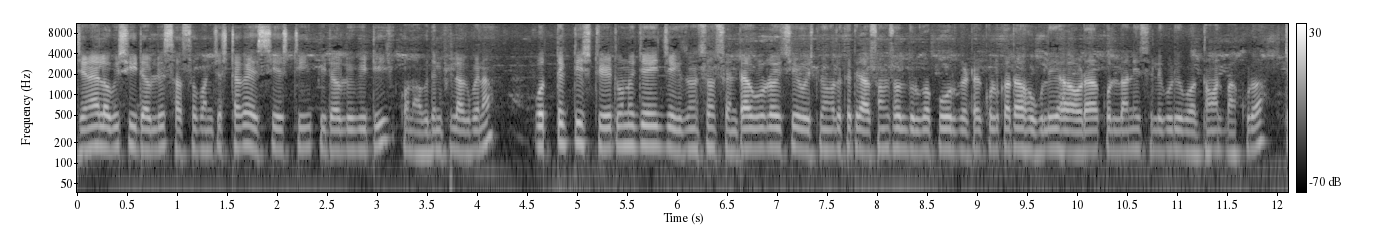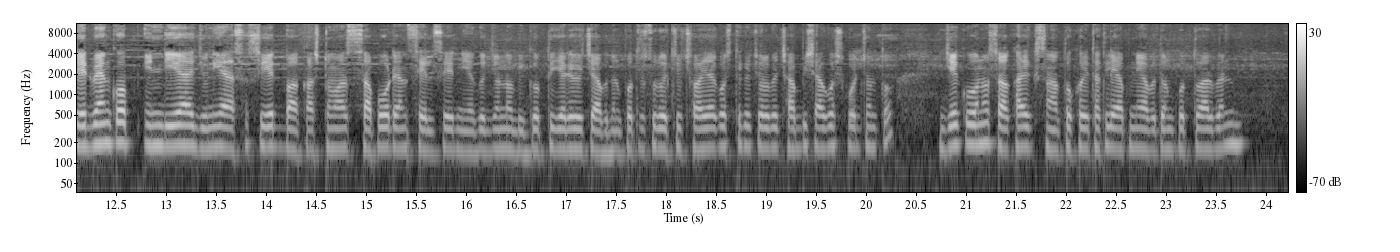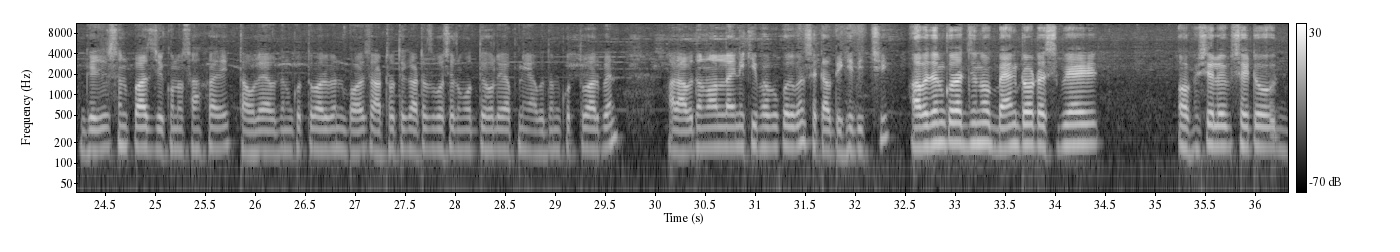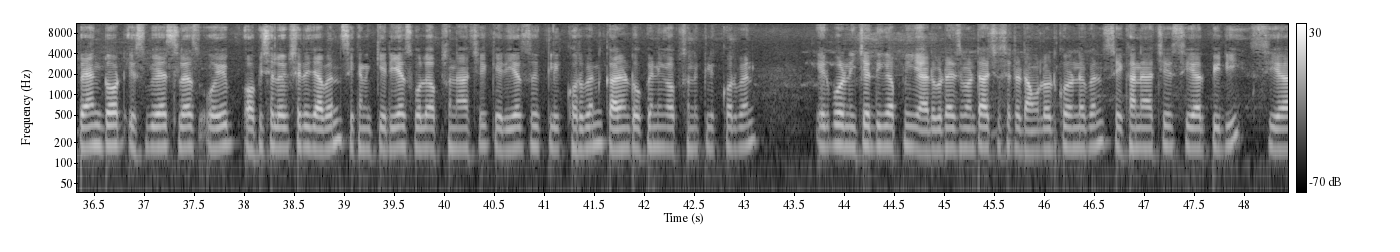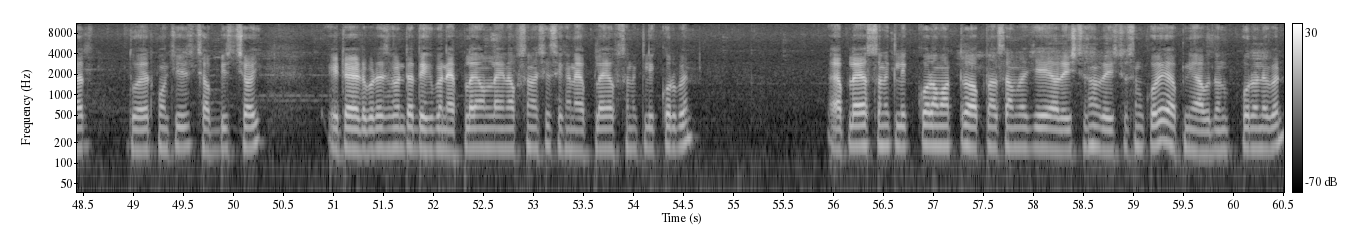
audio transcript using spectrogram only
জেনারেল ওবিসি ইডাব্লিউএস সাতশো পঞ্চাশ টাকা S C S T PWBD কোনো আবেদন ফি লাগবে না। প্রত্যেকটি স্টেট অনুযায়ী যে এক্সামিনেশন সেন্টারগুলো রয়েছে ওয়েস্ট বেঙ্গলের ক্ষেত্রে Asansol, Durgapur greater Kolkata, Hooghly, Howrah, Kalyani, Siliguri, Bardhaman, Bankura. State Bank of India junior associate বা কাস্টমার সাপোর্ট অ্যান্ড সেলসের নিয়োগের জন্য বিজ্ঞপ্তি জারি হয়েছে। আবেদনপত্র শুরু হচ্ছে ছয় আগস্ট থেকে চলবে ছাব্বিশে আগস্ট পর্যন্ত। যে কোনো শাখায় স্নাতক হয়ে থাকলে আপনি আবেদন করতে পারবেন। গ্র্যাজুয়েশন পাস যে কোনো শাখায় তাহলে আবেদন করতে পারবেন। বয়স আঠারো থেকে আঠাশ বছরের মধ্যে হলে আপনি আবেদন করতে পারবেন। আর আবেদন অনলাইনে কীভাবে করবেন সেটাও দেখিয়ে দিচ্ছি। আবেদন করার জন্য bank dot SBI official ওয়েবসাইটও bank dot SBI slash web official ওয়েবসাইটে যাবেন। সেখানে কেরিয়ার্স বলে অপশানে আছে। কেরিয়ার্সে ক্লিক করবেন কারেন্ট ওপেনিং অপশানে ক্লিক করবেন। এরপর নিচের দিকে আপনি অ্যাডভার্টাইজমেন্টটা আছে সেটা ডাউনলোড করে নেবেন। সেখানে আছে সিআরপিডি সিআর দু হাজার পঁচিশ, ছাব্বিশ, ছয়। এটা অ্যাডভার্টাইজমেন্টটা দেখবেন অ্যাপ্লাই অনলাইন অপশান আছে। সেখানে অ্যাপ্লাই অপশানে ক্লিক করবেন। অ্যাপ্লাই অপশানে ক্লিক করা মাত্র আপনার সামনে যে রেজিস্ট্রেশন রেজিস্ট্রেশন করে আপনি আবেদন করে নেবেন।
